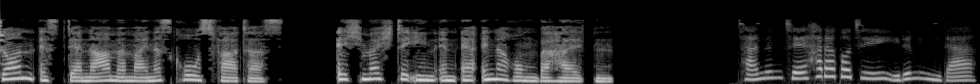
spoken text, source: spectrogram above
John ist der Name meines Großvaters. Ich möchte ihn in Erinnerung behalten. 잔은 제 할아버지의 이름입니다.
